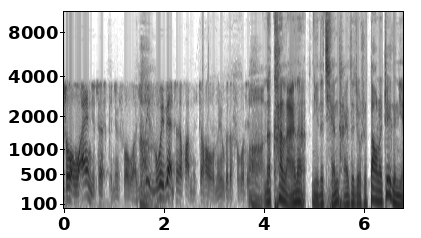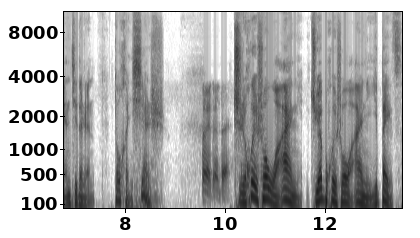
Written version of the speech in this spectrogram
说我爱你，这是肯定说过，一啊辈子不会变，这话没，这话我没有跟他说过这个。啊、那看来呢，你的潜台词就是到了这个年纪的人，都很现实，对对对，只会说我爱你，绝不会说我爱你一辈子。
